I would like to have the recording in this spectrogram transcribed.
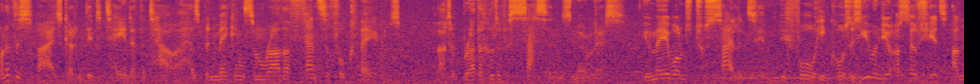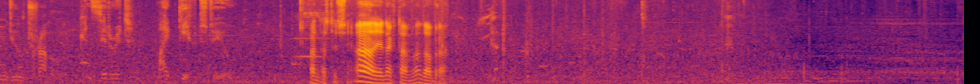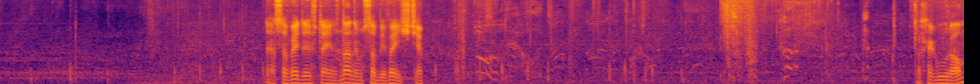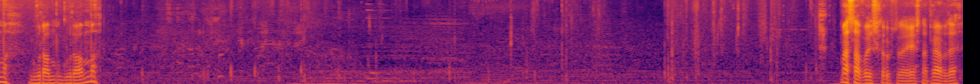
One of the spies currently detained at the tower has been making some rather fanciful claims about a brotherhood of assassins, no less. You may want to silence him before he causes you and your associates undue trouble. Consider it my gift to you. Fantastycznie. A, jednak tam, no dobra. Ja sobie wejdę w tutaj znanym sobie wejście. Trochę górą, górą, górą. Masa wojskowych tutaj jest, naprawdę.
